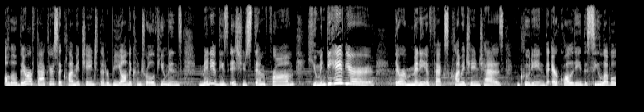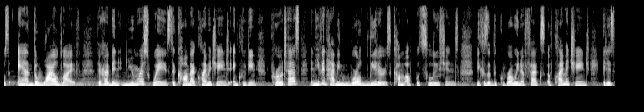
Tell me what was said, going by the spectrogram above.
Although there are factors of climate change that are beyond the control of humans, many of these issues stem from human behavior. There are many effects climate change has, including the air quality, the sea levels, and the wildlife. There have been numerous ways to combat climate change, including protests and even having world leaders come up with solutions. Because of the growing effects of climate change, it is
